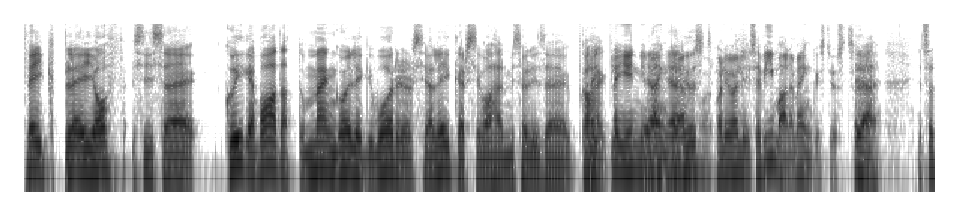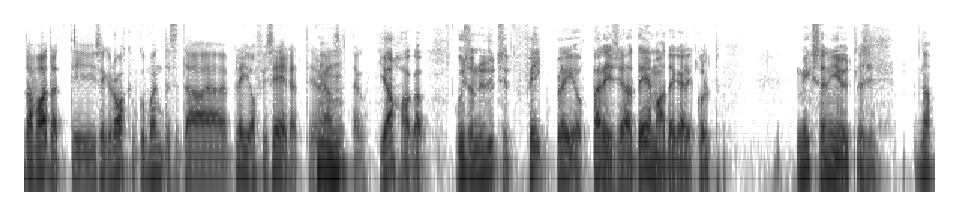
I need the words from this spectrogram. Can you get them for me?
fake play-off, siis äh, kõige vaadatum mäng oligi Warriorsi ja Lakersi vahel, mis oli see kahe play-in'i mäng jah, just. oli, oli see viimane mäng vist just, et seda vaadati isegi rohkem kui mõnda seda play-off'i seeriat ja mm -hmm. reaalselt nagu. jah, aga kui sa nüüd ütlesid fake play-off, päris hea teema tegelikult, miks sa nii ütlesid? no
